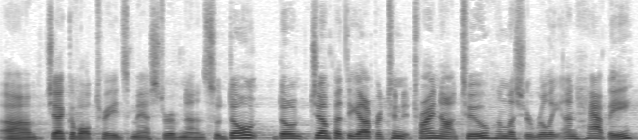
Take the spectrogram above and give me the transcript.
Um, jack of all trades, master of none. So don't, don't jump at the opportunity. Try not to, unless you're really unhappy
